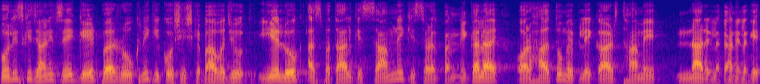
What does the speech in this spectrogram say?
पुलिस की जानिब से गेट पर रोकने की कोशिश के बावजूद, ये लोग अस्पताल के सामने की सड़क पर निकल आए और हाथों में प्ले कार्ड थामे नारे लगाने लगे।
